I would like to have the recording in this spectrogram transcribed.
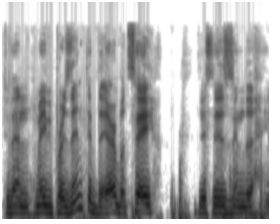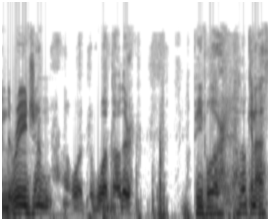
to then maybe present it there, but say this is in the in the region what what other people are looking at.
